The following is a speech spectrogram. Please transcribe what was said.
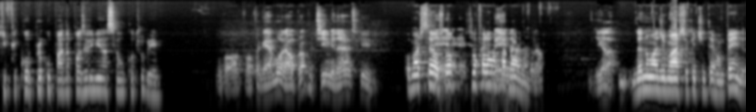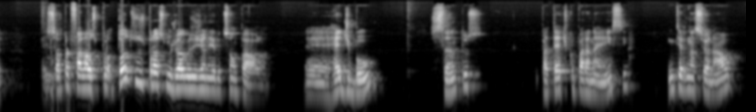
que ficou preocupada após a eliminação contra o Grêmio. Volta, volta a ganhar moral. O próprio time, né? Acho que. Ô, Marcel, só, só falar uma vai bem, né, parada. Diga lá. Dando uma de Márcio aqui te interrompendo. É Só para falar os, pro- todos os próximos jogos de janeiro de São Paulo. É, Red Bull, Santos, Patético Paranaense, Internacional,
